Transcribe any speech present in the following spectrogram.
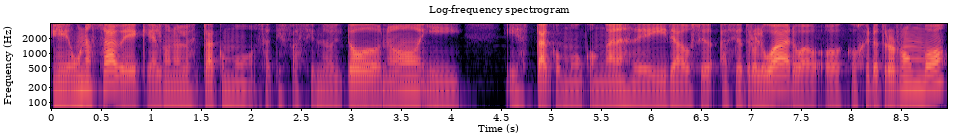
eh, uno sabe que algo no lo está como satisfaciendo del todo, ¿no? Y, está como con ganas de ir hacia, otro lugar o, o, escoger otro rumbo,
